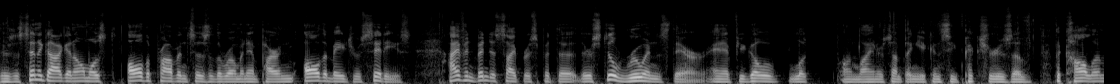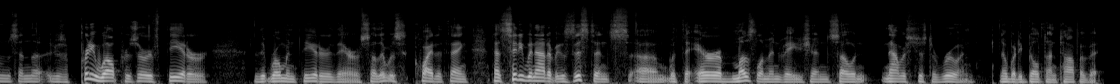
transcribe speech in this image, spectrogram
There's a synagogue in almost all the provinces of the Roman Empire and all the major cities. I haven't been to Cyprus, but the, there's still ruins there. And if you go look online or something, you can see pictures of the columns and the, there's a pretty well preserved theater, the Roman theater there. So there was quite a thing. That city went out of existence um, with the Arab Muslim invasion, so now it's just a ruin. Nobody built on top of it.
